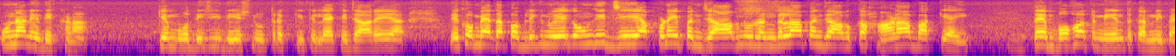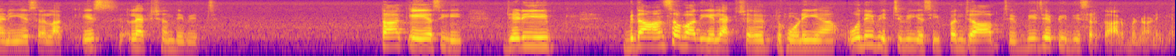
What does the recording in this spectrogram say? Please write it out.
ਉਹਨਾਂ ਨੇ ਦੇਖਣਾ ਕਿ ਮੋਦੀ ਜੀ ਦੇਸ਼ ਨੂੰ ਤਰੱਕੀ ਤੇ ਲੈ ਕੇ ਜਾ ਰਹੇ ਆ। ਦੇਖੋ, ਮੈਂ ਤਾਂ ਪਬਲਿਕ ਨੂੰ ਇਹ ਕਹੂੰਗੀ, ਜੇ ਆਪਣੇ ਪੰਜਾਬ ਨੂੰ ਰੰਗਲਾ ਪੰਜਾਬ ਕਹਾਣਾ ਬਾਕਿਆ ਹੀ, ਤੇ ਬਹੁਤ ਮਿਹਨਤ ਕਰਨੀ ਪੈਣੀ ਇਸ ਇਲਾਕ, ਇਸ ਇਲੈਕਸ਼ਨ ਦੇ ਵਿੱਚ। ਤਾਂ ਕਿ ਅਸੀਂ ਜਿਹੜੀ ਵਿਧਾਨ ਸਭਾ ਦੀ ਇਲੈਕਸ਼ਨ ਹੋਣੀ ਆ, ਉਹਦੇ ਵਿੱਚ ਵੀ ਅਸੀਂ ਪੰਜਾਬ 'ਚ ਬੀਜੇਪੀ ਦੀ ਸਰਕਾਰ ਬਣਾਉਣੀ ਆ।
